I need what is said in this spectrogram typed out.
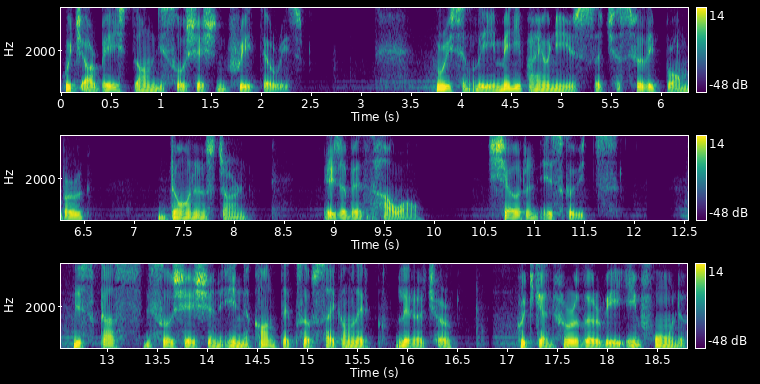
which are based on dissociation free theories. Recently, many pioneers such as Philip Bromberg, Donald Stern, Elizabeth Howell, Sheldon Itzkowitz discuss dissociation in the context of psychoanalytic literature, which can further be informed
